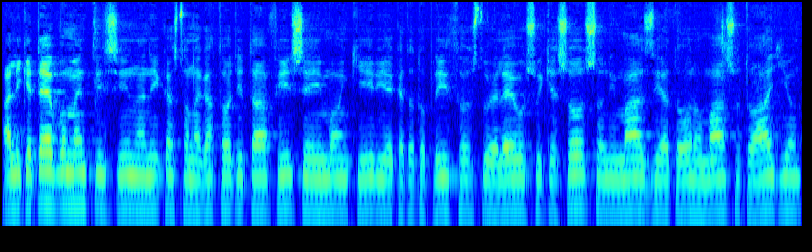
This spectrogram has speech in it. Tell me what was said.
Αλικετεύομαι τη συνανίκα στον αγαθότητα αφήσε ημών Κύριε κατά το πλήθος του ελαίου σου και σώσον ημάς δια το όνομά σου το Άγιον,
